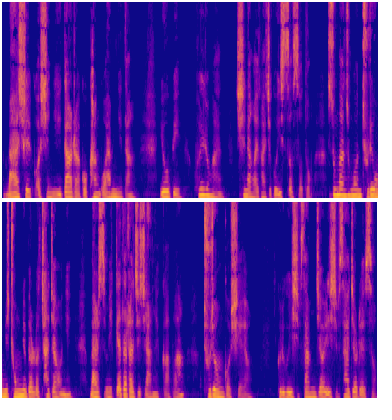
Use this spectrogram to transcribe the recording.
마실 것이니다라고 강구합니다. 욥이 훌륭한 신앙을 가지고 있었어도 순간순간 두려움이 종류별로 찾아오니 말씀이 깨달아지지 않을까봐 두려운 것이에요. 그리고 23절, 24절에서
